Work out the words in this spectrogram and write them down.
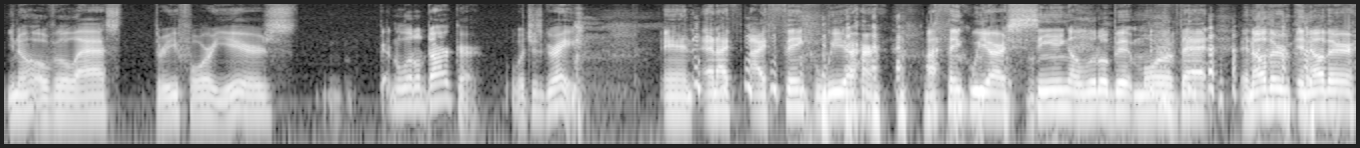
you know, over the last three, four years, getting a little darker, which is great. And and I I think we are I think we are seeing a little bit more of that in other in other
